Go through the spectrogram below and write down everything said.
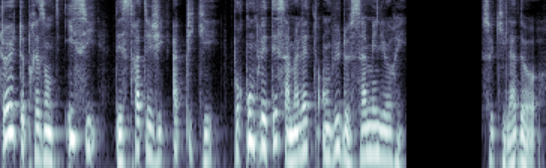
Joy te présente ici des stratégies appliquées pour compléter sa mallette en vue de s'améliorer. Ce qu'il adore.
